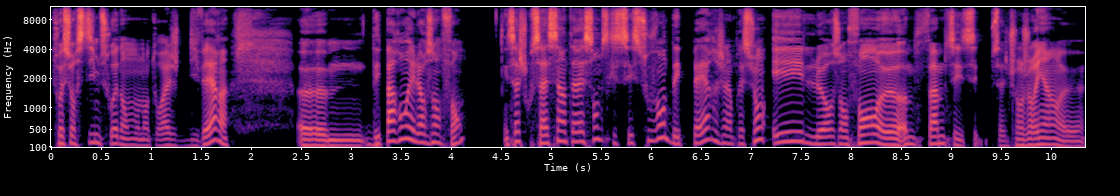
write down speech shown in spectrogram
soit sur Steam, soit dans mon entourage divers, euh, des parents et leurs enfants. Et ça, je trouve ça assez intéressant parce que c'est souvent des pères, j'ai l'impression, et leurs enfants, euh, hommes, femmes, ça ne change rien euh,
